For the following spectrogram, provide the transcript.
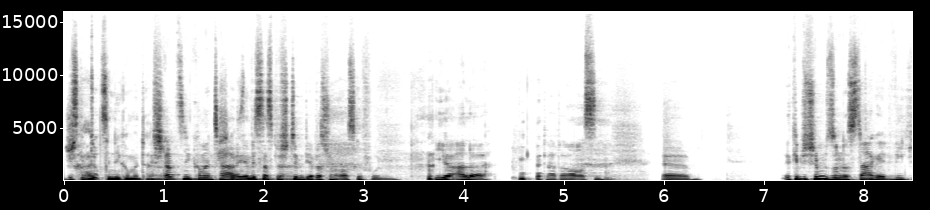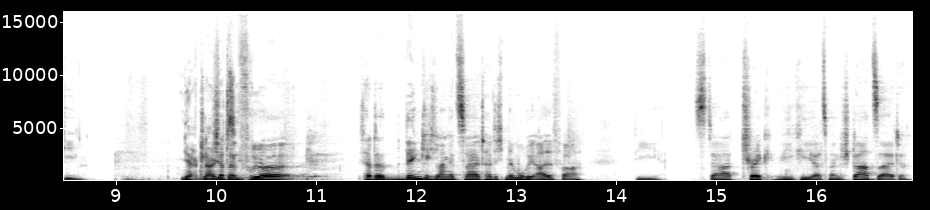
schreibt es in die Kommentare. Schreibt es in die Kommentare. Schreibt's Ihr wisst das bestimmt. Ihr habt das schon rausgefunden. Ihr alle da draußen. Ähm, es gibt bestimmt so eine Stargate-Wiki. Ja, klar. Ich hatte früher, ich hatte bedenklich lange Zeit, hatte ich Memory Alpha, die Star Trek-Wiki als meine Startseite.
